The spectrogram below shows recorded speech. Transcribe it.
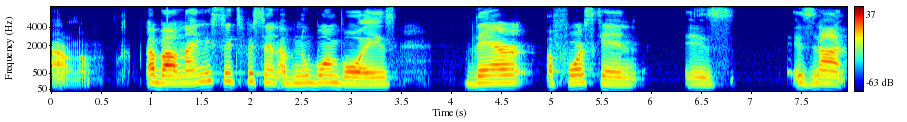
I don't know. About 96% of newborn boys, their a foreskin is is not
